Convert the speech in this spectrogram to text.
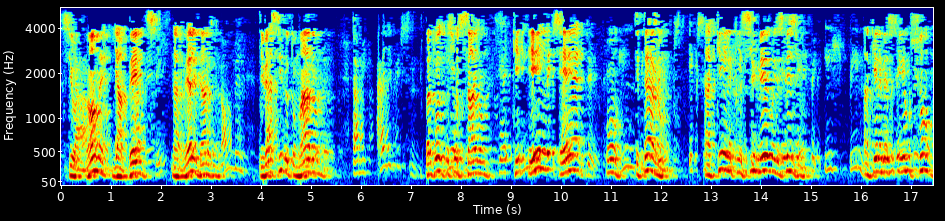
se o nome Yahvé, na realidade, tivesse sido tomado para que todas as pessoas saibam que Ele é o Eterno, aquele que em si mesmo é existente, aquele mesmo que eu sou,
